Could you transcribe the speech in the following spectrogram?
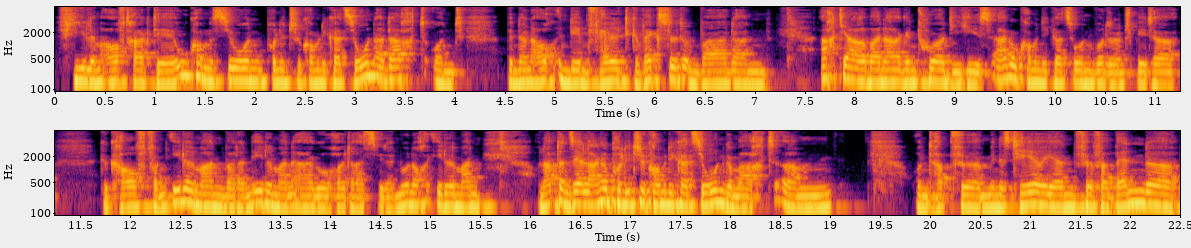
viel im Auftrag der EU-Kommission politische Kommunikation erdacht und bin dann auch in dem Feld gewechselt und war dann acht Jahre bei einer Agentur, die hieß Ergo Kommunikation, wurde dann später gekauft von Edelmann, war dann Edelmann Ergo, heute heißt es wieder nur noch Edelmann und habe dann sehr lange politische Kommunikation gemacht. Ähm, und habe für Ministerien, für Verbände,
